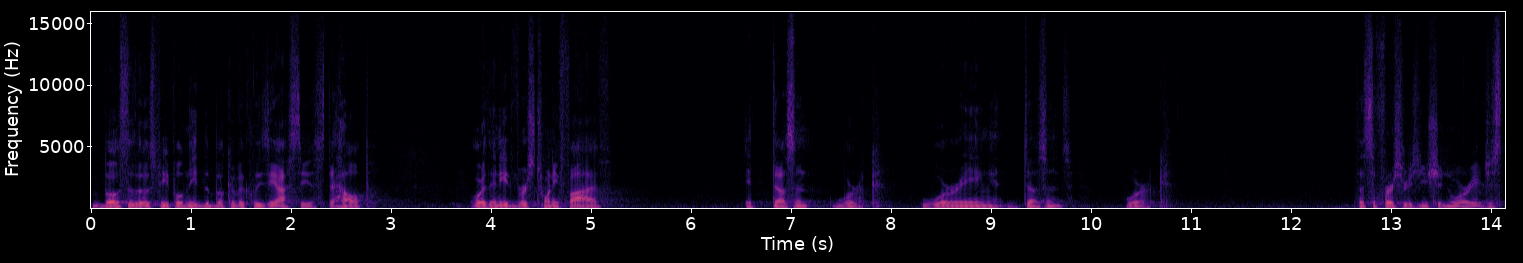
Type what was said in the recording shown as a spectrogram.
Both of those people need the book of Ecclesiastes to help, or they need verse 25. It doesn't work. Worrying doesn't work. That's the first reason you shouldn't worry. It just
